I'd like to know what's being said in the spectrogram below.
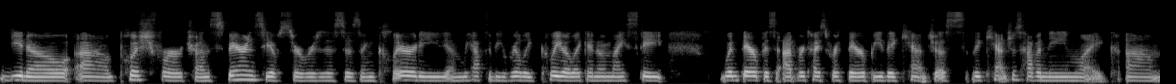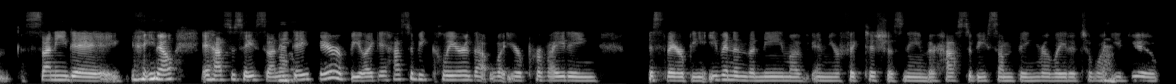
you know um, push for transparency of services and clarity and we have to be really clear. Like i know in my state when therapists advertise for therapy they can't just they can't just have a name like um, sunny day you know? It has to say sunny day therapy. Like it has to be clear that what you're providing is therapy even in the name of in your fictitious name there has to be something related to what mm. you do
